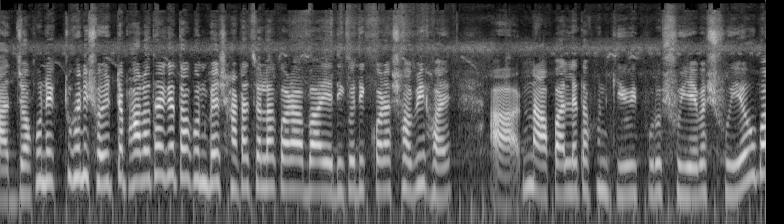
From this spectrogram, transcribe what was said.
আর যখন একটুখানি শরীরটা ভালো থাকে তখন বেশ হাঁটাচলা করা বা এদিক ওদিক করা সবই হয়। আর না পারলে তখন কি ওই পুরো শুয়ে বা শুয়েও বা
